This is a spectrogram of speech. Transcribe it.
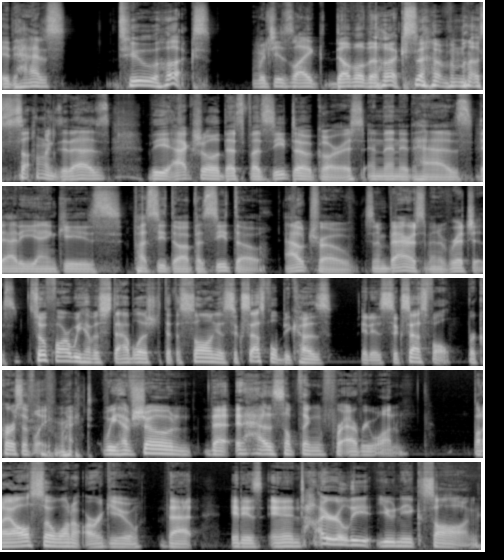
It has two hooks, which is like double the hooks of most songs. It has the actual Despacito chorus, and then it has Daddy Yankee's Pasito a Pasito outro. It's an embarrassment of riches. So far, we have established that the song is successful because it is successful recursively. Right. We have shown that it has something for everyone. But I also want to argue that it is an entirely unique song.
